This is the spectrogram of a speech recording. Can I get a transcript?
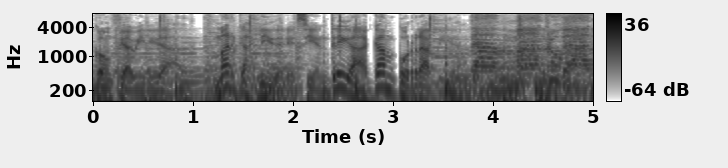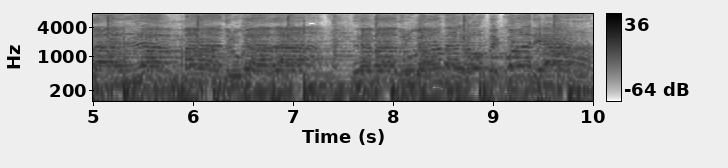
confiabilidad, marcas líderes y entrega a campo rápida. La madrugada, la madrugada, la madrugada agropecuaria.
